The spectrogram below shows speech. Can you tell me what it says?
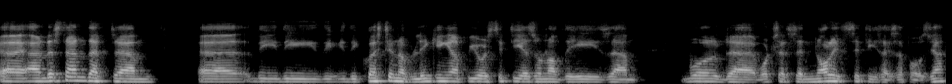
Uh, I understand that um, uh, the, the, the, the question of linking up your city as one of these um, world, uh, what should I say, knowledge cities, I suppose, yeah?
